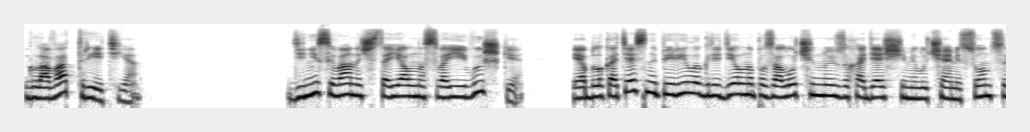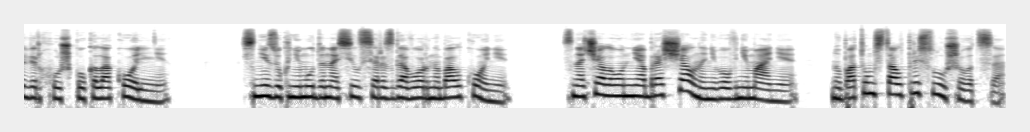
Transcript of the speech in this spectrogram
Глава третья. Денис Иванович стоял на своей вышке и, облокотясь на перила, глядел на позолоченную заходящими лучами солнца верхушку колокольни. Снизу к нему доносился разговор на балконе. Сначала он не обращал на него внимания, но потом стал прислушиваться.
